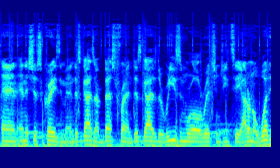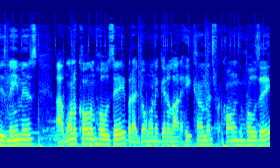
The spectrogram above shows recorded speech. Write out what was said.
and and it's just crazy, man. This guy's our best friend. This guy's the reason we're all rich in GTA. I don't know what his name is. I want to call him Jose, but I don't want to get a lot of hate comments for calling him Jose.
